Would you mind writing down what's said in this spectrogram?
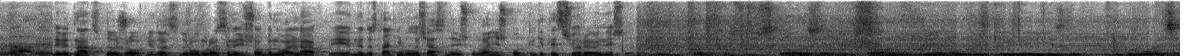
надати. 19 жовтня 22 році надійшов обвинувальний акт. І недостатньо було часу для відшкодування шкод, тільки тисячу гривень знайшли. Так склалося обставини. Я був в Києві і їздив добровольцем.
